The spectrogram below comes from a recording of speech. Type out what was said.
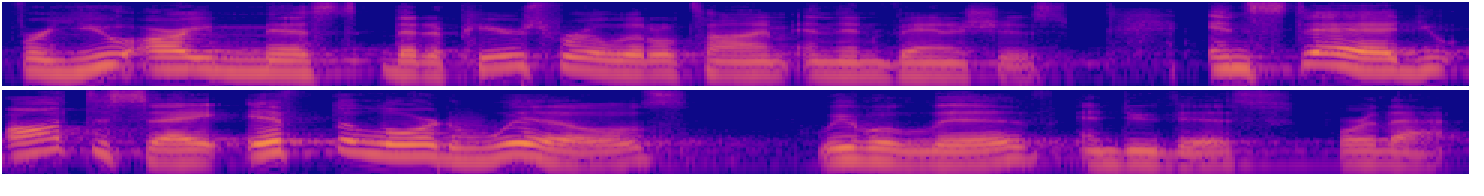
For you are a mist that appears for a little time and then vanishes. Instead, you ought to say, If the Lord wills, we will live and do this or that.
